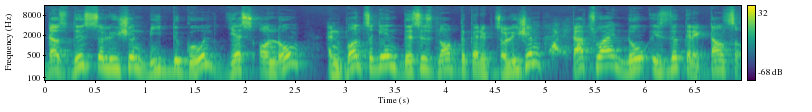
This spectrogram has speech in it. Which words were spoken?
Does this solution meet the goal? Yes or no? And once again, this is not the correct solution. That's why no is the correct answer.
